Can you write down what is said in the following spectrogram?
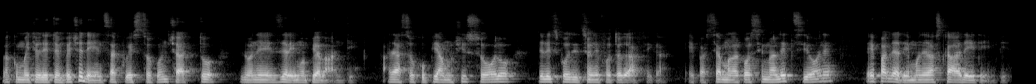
Ma come ti ho detto in precedenza, questo concetto lo analizzeremo più avanti. Adesso occupiamoci solo dell'esposizione fotografica e passiamo alla prossima lezione e parleremo della scala dei tempi.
